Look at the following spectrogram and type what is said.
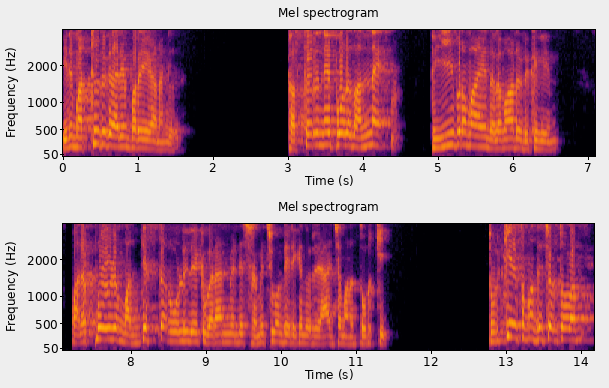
ഇനി മറ്റൊരു കാര്യം പറയുകയാണെങ്കിൽ ഖത്തറിനെ പോലെ തന്നെ തീവ്രമായ നിലപാടെടുക്കുകയും പലപ്പോഴും മധ്യസ്ഥ റോളിലേക്ക് വരാൻ വേണ്ടി ശ്രമിച്ചുകൊണ്ടിരിക്കുന്ന ഒരു രാജ്യമാണ് തുർക്കി. തുർക്കിയെ സംബന്ധിച്ചിടത്തോളം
